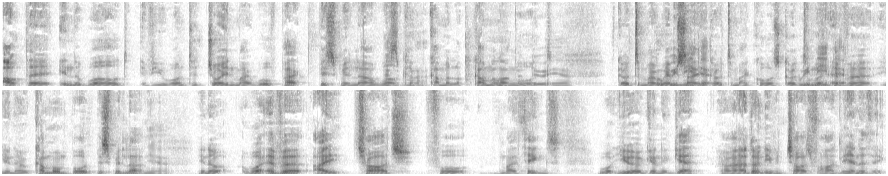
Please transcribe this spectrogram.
out there in the world. If you want to join my wolf pack, Bismillah, welcome. Bismillah. Come along, come, come on board. and do it. Yeah, Go to my But website. it. Go to my course. Go We to whatever you know. Come on board. Bismillah. yeah. You know, whatever I charge for my things, what you are going to get. I don't even charge for hardly anything,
